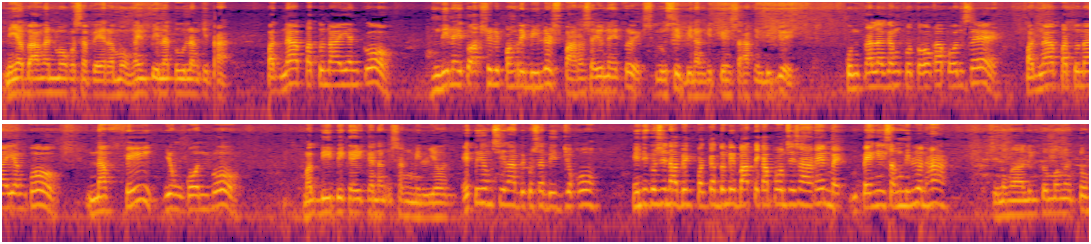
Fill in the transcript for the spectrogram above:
niyabangan mo ko sa pera mo. Ngayon pinatulang kita. pag napatunayan ko, hindi na ito actually pang revealers, para sa'yo na ito, exclusive, binanggit ko yun sa aking video eh. Kung talagang totoo ka, Ponce, pag napatunayan ko na fake yung convo, magbibigay ka ng isang milyon. Ito yung sinabi ko sa video ko. Hindi ko sinabing pagka dumibati ka Ponce sa akin, may pengi isang milyon ha. Sinungaling to mga to.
